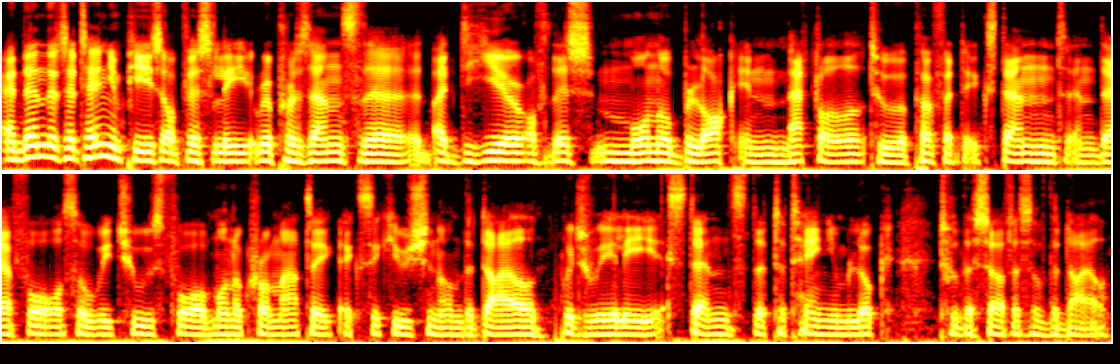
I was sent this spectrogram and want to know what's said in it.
And then the titanium piece obviously represents the idea of this monoblock in metal to a perfect extent, and therefore also we choose for monochromatic execution on the dial, which really extends the titanium look to the surface of the dial.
